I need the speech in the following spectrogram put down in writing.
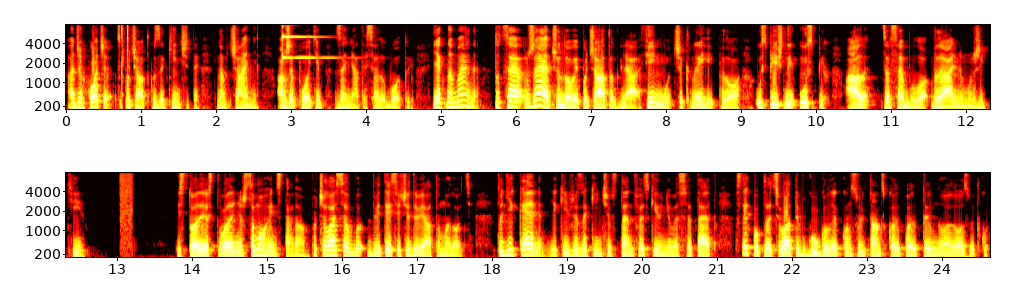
адже хоче спочатку закінчити навчання, а вже потім зайнятися роботою. Як на мене, то це вже чудовий початок для фільму чи книги про успішний успіх, але це все було в реальному житті. Історія створення ж самого Інстаграм почалася в 2009 році. Тоді Кевін, який вже закінчив Стенфордський університет, встиг попрацювати в Google як консультант з корпоративного розвитку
